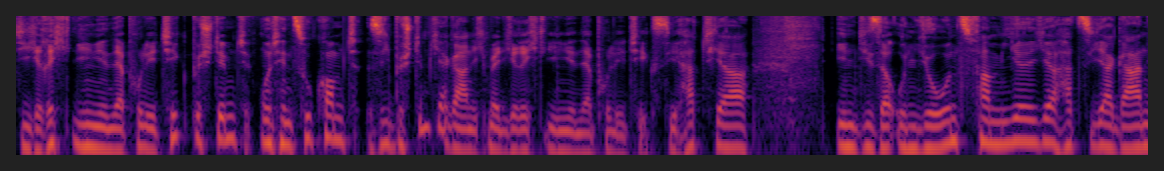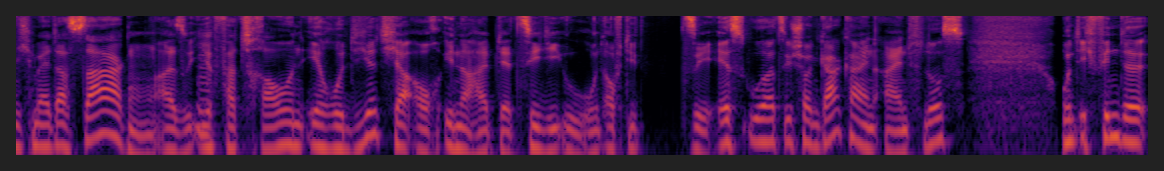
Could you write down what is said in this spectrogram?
die Richtlinien der Politik bestimmt. Und hinzu kommt, sie bestimmt ja gar nicht mehr die Richtlinien der Politik. Sie hat ja in dieser Unionsfamilie hat sie ja gar nicht mehr das Sagen. Also ihr hm. Vertrauen erodiert ja auch innerhalb der CDU und auf die CSU hat sie schon gar keinen Einfluss. Und ich finde,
